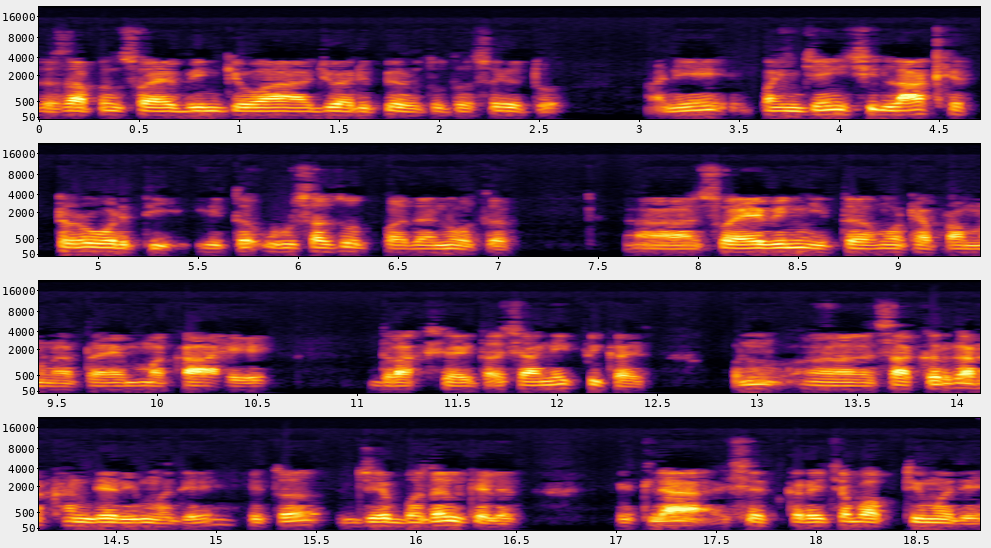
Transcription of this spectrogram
जसं आपण सोयाबीन किंवा ज्वारी पेरतो तसं येतो. आणि पंच्याऐंशी लाख हेक्टरवरती इथं ऊसाचं उत्पादन होतं. सोयाबीन इथं मोठ्या प्रमाणात आहे मका आहे द्राक्ष आहेत अशा अनेक पिकं आहेत. पण साखर कारखानदारीमध्ये इथं जे बदल केलेत इथल्या शेतकऱ्याच्या बाबतीमध्ये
